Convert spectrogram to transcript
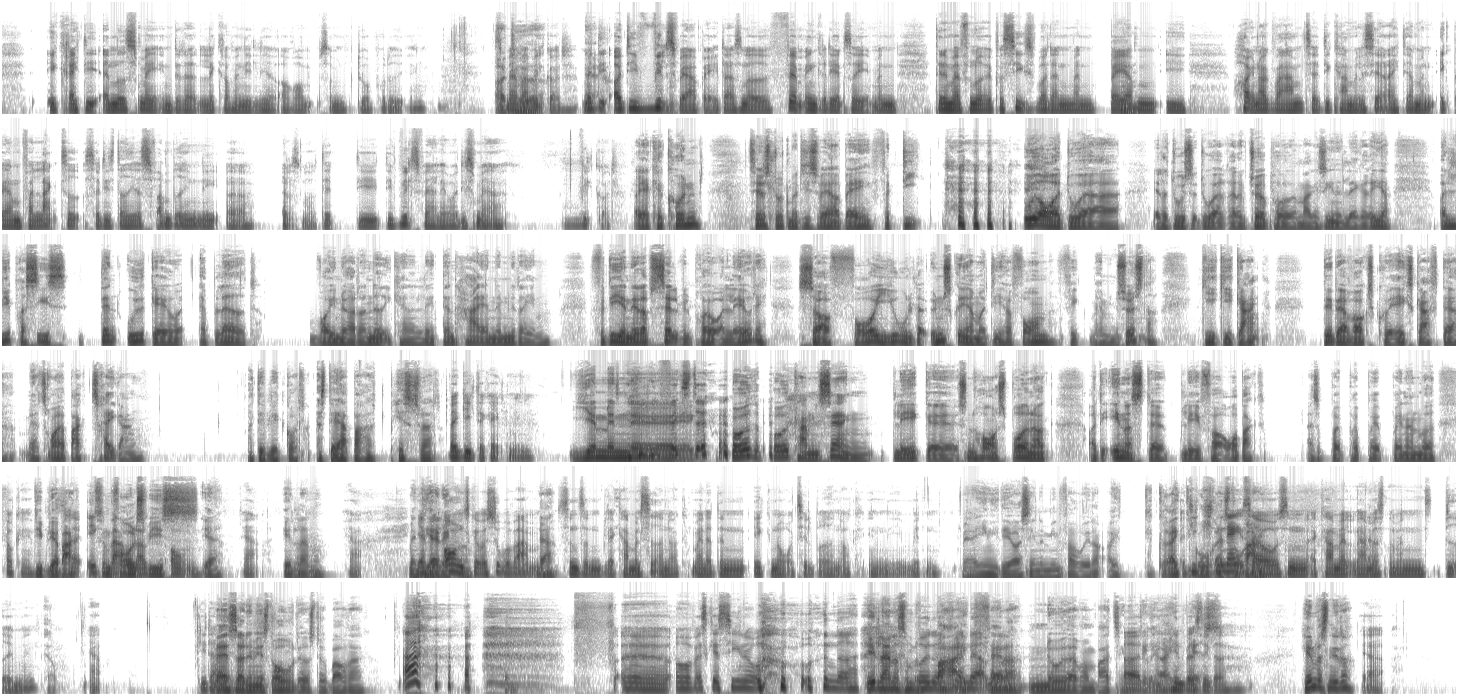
ikke rigtig andet smag end det der lækre vanilje og rom, som du har puttet i. Ikke? Og smager det bare vildt godt. Men ja. de, og de er vildt svære at bage. Der er sådan noget fem ingredienser i, men det der med at finde ud af præcis, hvordan man bager mm. dem i høj nok varme til, at de karamelliserer rigtigt, og man ikke bærer dem for lang tid, så de stadig er svampet indeni og alt sådan noget. Det, de, de er vildt svære at lave, og de smager vildt godt. Og jeg kan kun tilslutte mig de svære at bage, fordi udover at du er, eller du, du er redaktør på magasinet Lækkerier, og lige præcis den udgave af bladet, hvor I nørder ned i Canalé, den har jeg nemlig derhjemme. Fordi jeg netop selv vil prøve at lave det. Så for i jul, der ønskede jeg mig de her form, fik med min søster, gik i gang. Det der voks kunne jeg ikke skaffe der, men jeg tror, jeg bagte tre gange. Og det blev ikke godt. Altså, det er bare pisse svært. Hvad gik der galt med det? Jamen, øh, både, både karamelliseringen blev ikke øh, sådan hård og sprød nok, og det inderste blev for overbagt. Altså på, på, på, på en eller anden måde. Okay. De bliver bagt som forholdsvis ja, Ja. et eller andet. Men ja, de for ovnen skal være super varm, Ja. sådan så den bliver karamelliseret nok, men at den ikke når at tilberede nok inde i midten. Jeg er enig, det er også en af mine favoritter. Og de Og rigtig de gode restauranter. jo sådan af karamel nærmest, ja. når man bider i dem, ikke? Jo. Ja. De Hvad er så det mest overvurderede stykke bagværk? Øh, åh, hvad skal jeg sige nu? At... Et eller andet, som du bare ikke fatter noget af, hvor man bare tænker, det kan ikke passe. Ja,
